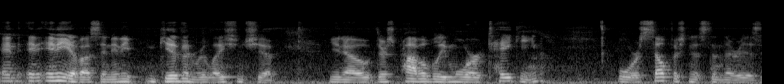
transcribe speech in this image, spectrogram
and, and any of us in any given relationship, you know, there's probably more taking or selfishness than there is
